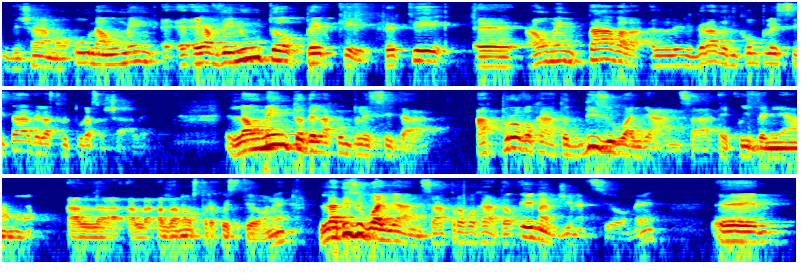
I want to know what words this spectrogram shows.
diciamo, un aumento, è, avvenuto perché? Perché eh, aumentava la, il grado di complessità della struttura sociale. L'aumento della complessità ha provocato disuguaglianza, e qui veniamo alla, alla, alla nostra questione. La disuguaglianza ha provocato emarginazione eh,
